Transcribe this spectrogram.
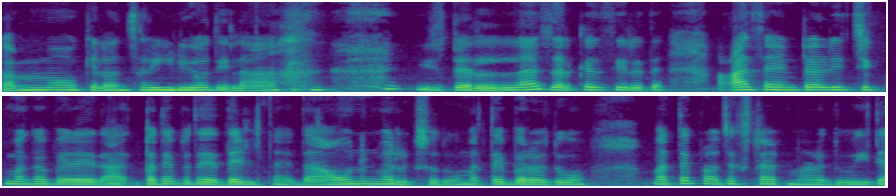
ಗಮ್ಮು ಕೆಲವೊಂದು ಸರಿ ಹಿಡಿಯೋದಿಲ್ಲ. ಇಷ್ಟೆಲ್ಲ ಸರ್ಕಸ್ ಇರುತ್ತೆ. ಆ ಸೆಂಟ್ರಲ್ಲಿ ಚಿಕ್ಕ ಮಗ ಬೇರೆ ಪದೇ ಪದೇ ಎದ್ದೇಳ್ತಾ ಇದ್ದ. ಅವನನ್ನು ಮಲಗಿಸೋದು, ಮತ್ತೆ ಬರೋದು, ಮತ್ತೆ ಪ್ರಾಜೆಕ್ಟ್ ಸ್ಟಾರ್ಟ್ ಮಾಡೋದು. ಇದೇ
